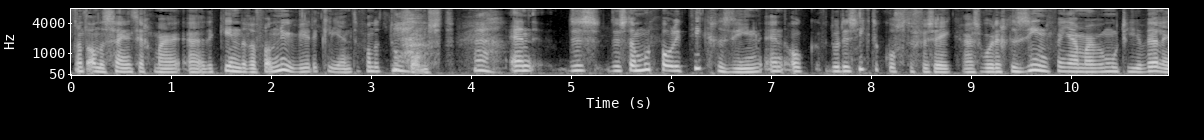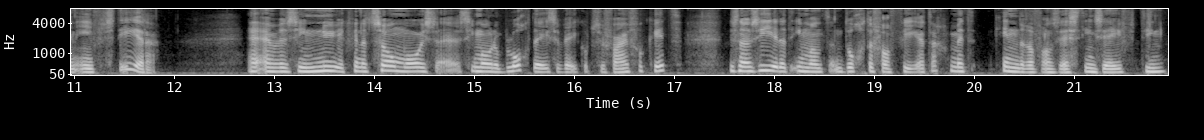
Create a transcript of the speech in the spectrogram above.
Want anders zijn zeg maar, uh, de kinderen van nu weer de cliënten van de toekomst. Ja. En dus, dus dan moet politiek gezien en ook door de ziektekostenverzekeraars worden gezien... van ja, maar we moeten hier wel in investeren. En, we zien nu, ik vind het zo mooi, Simone Blog deze week op Survival Kit. Dus nou zie je dat iemand, een dochter van 40... met kinderen van 16, 17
